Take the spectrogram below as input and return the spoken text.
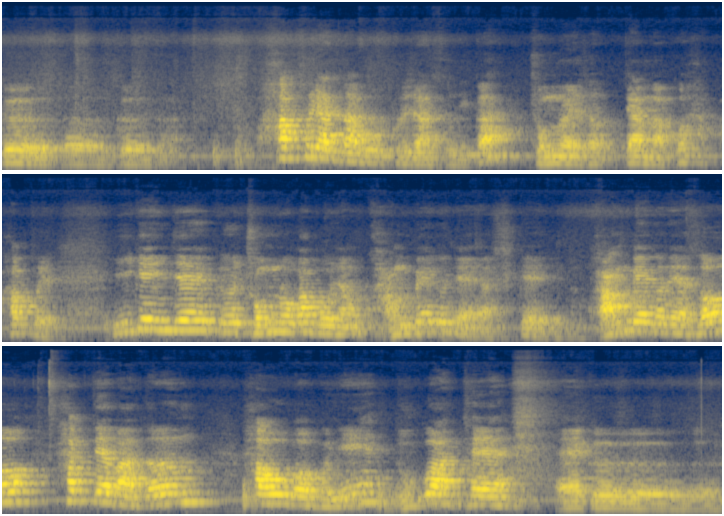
그, 어, 그 하프리 한다고 그러지 않습니까? 종로에서 뺨 맞고 하- 하프리. 이게 이제 그 종로가 뭐냐면 광배근이에요. 쉽게 얘기해서. 광배근에서 학대받은 하우거근이 누구한테 에, 그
